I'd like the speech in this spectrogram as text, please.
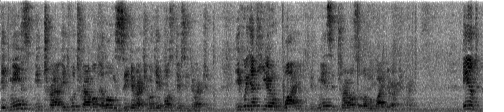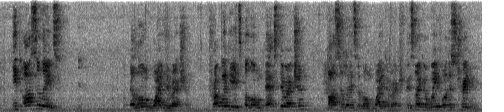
it means it, it would travel along z direction, okay, positive z direction. If we had here y, it means it travels along y direction, right? And it oscillates along y direction, propagates along x direction, oscillates along y direction. It's like a wave on a string.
